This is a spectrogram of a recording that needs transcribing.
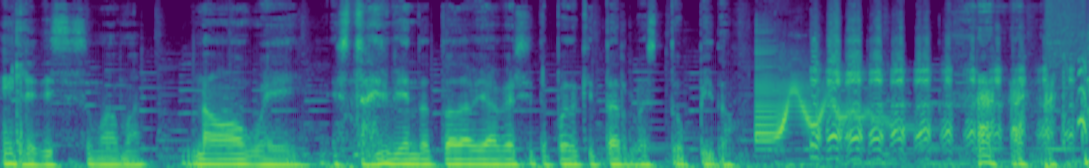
Y le dice su mamá, no, güey, estoy viendo todavía a ver si te puedo quitar lo estúpido.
